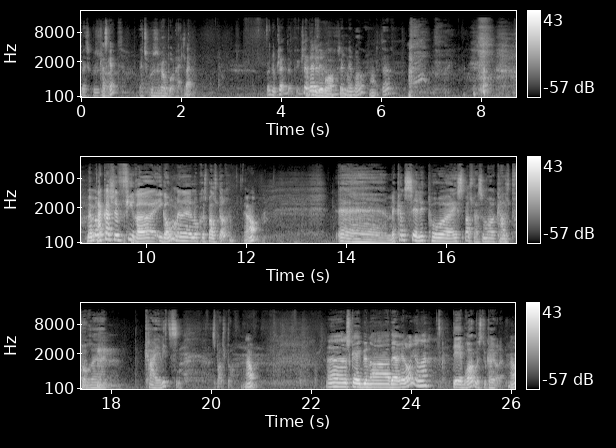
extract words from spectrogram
Vet Jeg? Vet ikke hvordan du skal på det. Nei. Men du kledde, deg. Veldig bra. Veldig bra. Ja. Men vi må kanskje fyre i gang med noen spalter. Ja. Eh, vi kan se litt på ei spalte som vi har kalt for eh, Hva er vitsen? Spalta. ja. Eh, skal jeg begynne der i dag, eller? Det er bra hvis du kan gjøre det. Ja.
